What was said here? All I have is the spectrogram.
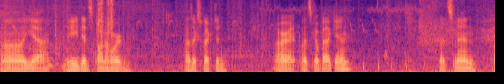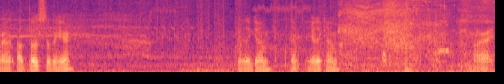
Uh, yeah. He did spawn a horde. As expected. Alright, let's go back in. Let's man our outpost over here. Here they come. Yep, here they come. Alright.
